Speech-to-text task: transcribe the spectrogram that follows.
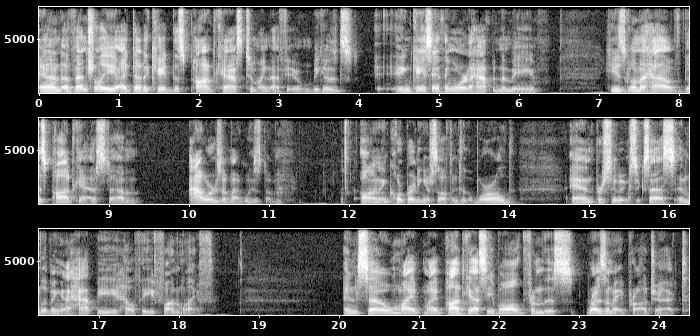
And eventually, I dedicated this podcast to my nephew because, in case anything were to happen to me, he's going to have this podcast, um, hours of my wisdom on incorporating yourself into the world and pursuing success and living a happy, healthy, fun life. And so my my podcast evolved from this resume project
